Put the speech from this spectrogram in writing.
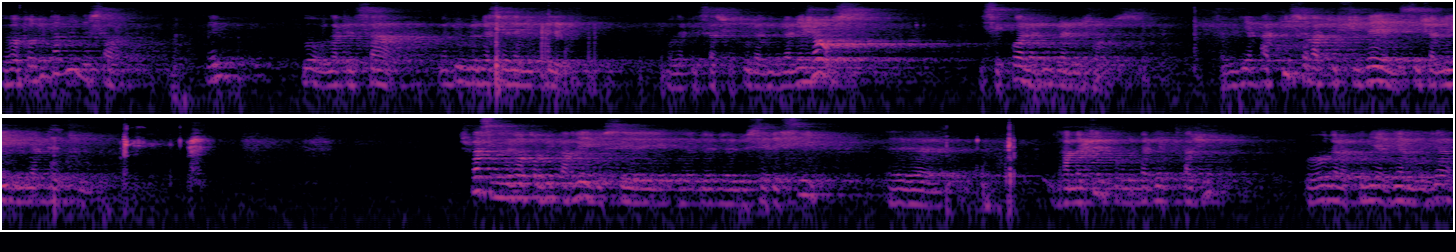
vous avez entendu parler de ça. bon, on appelle ça la double nationalité, on appelle ça surtout la double allégeance. Et c'est quoi la double allégeance? Ça veut dire à qui seras-tu fidèle si jamais il y a conflit? Je ne sais pas si vous avez entendu parler de ces, récits euh, dramatiques, pour ne pas dire tragiques, au moment de la Première Guerre mondiale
